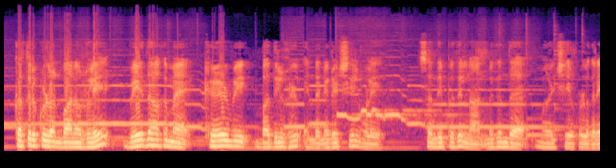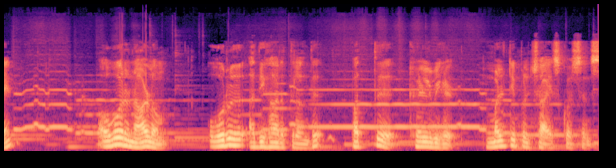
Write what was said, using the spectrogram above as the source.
கத்திற்குள் அன்பானவர்களே வேதாகம கேள்வி பதில்கள் என்ற நிகழ்ச்சியில் உங்களை சந்திப்பதில் நான் மிகுந்த மகிழ்ச்சியை கொள்கிறேன். ஒவ்வொரு நாளும் ஒரு அதிகாரத்திலிருந்து பத்து கேள்விகள் மல்டிபிள் சாய்ஸ் கொஸ்டின்ஸ்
